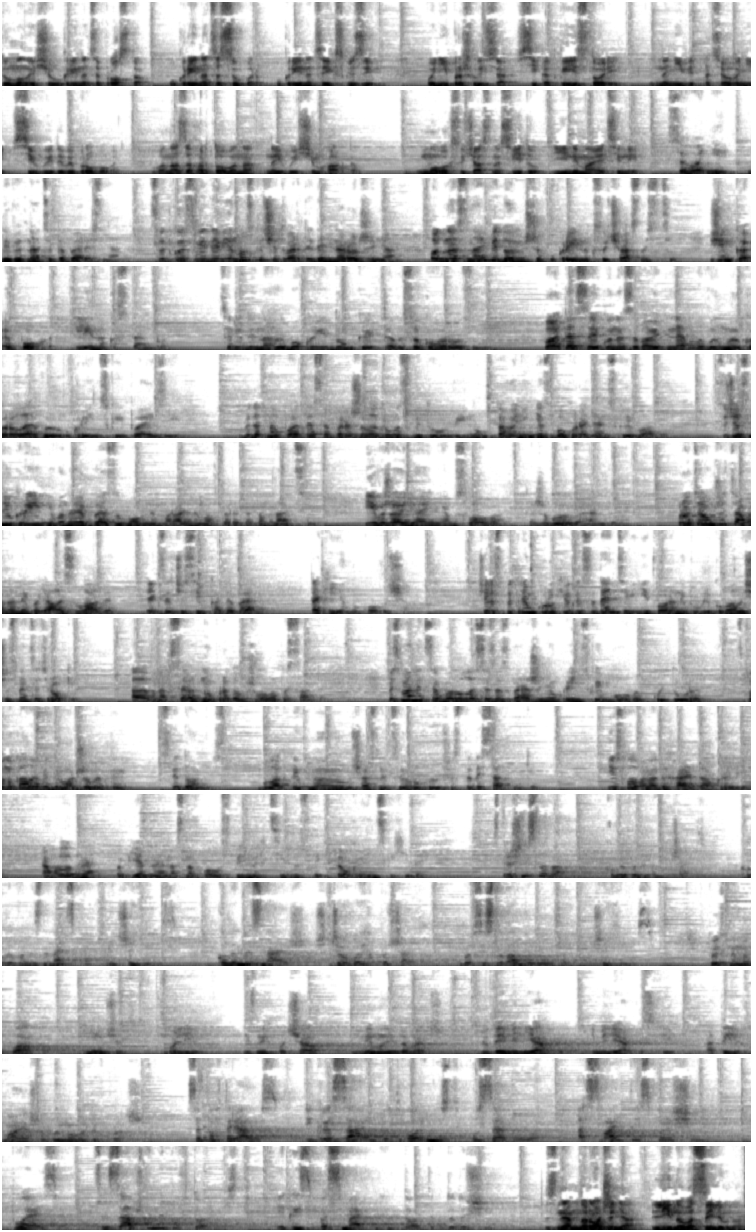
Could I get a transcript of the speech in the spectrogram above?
Думали, що Україна це просто? Україна це супер, Україна це ексклюзив. По ній пройшлися всі катки історій. На ній відпрацьовані всі види випробувань. Вона загартована найвищим гартом. В умовах сучасного світу їй немає ціни. Сьогодні, 19 березня, святкує свій 94-й день народження одна з найвідоміших українок сучасності, жінка епохи Ліна Костенко. Це людина глибокої думки та високого розуму, поетеса, яку називають невловимою королевою української поезії. Видатна поетеса пережила Другу світову війну та гоніння з боку радянської влади. В сучасній Україні вона є безумовним моральним авторитетом нації. Її вважають генієм слова та живою легендою. Протягом життя вона не боялась влади, як за часів КДБ, так і Януковича. Через підтримку рухів дисидентів її твори не публікували 16 років, але вона все одно продовжувала писати. Письменниця боролася за збереження української мови, культури, спонукала відроджувати свідомість, була активною учасницею руху шестидесятників. Її слово надихає та окрилює, а головне об'єднує нас навколо спільних цінностей та українських ідей. Страшні слова, коли вони навчать, коли вони зненацька причаїлись, коли не знаєш, з чого їх почати, бо всі слова були уже чиїмсь. Хтось ними плакав, мучився, болів, і з них почав, і ними і завершив. Людей мільярди і мільярди слів, а ти їх маєш вимовити вперше. Все повторялось, і краса, і потворність усе було, асфальти і спориші. Поезія це завжди неповторність, якийсь безсмертний дотик до душі. З днем народження, Ліна Васильівна!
